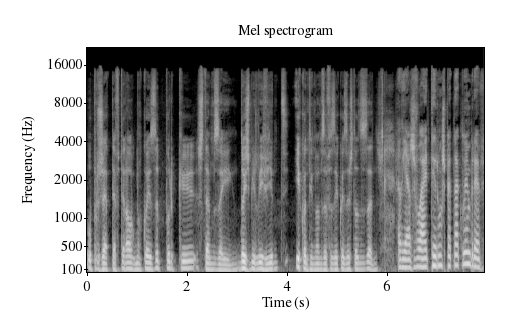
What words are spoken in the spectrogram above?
o projeto deve ter alguma coisa porque estamos em 2020 e continuamos a fazer coisas todos os anos. Aliás, vai ter um espetáculo em breve.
